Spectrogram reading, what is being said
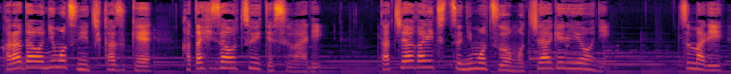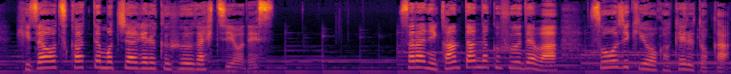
体を荷物に近づけ片膝をついて座り立ち上がりつつ荷物を持ち上げるようにつまり膝を使って持ち上げる工夫が必要です。さらに簡単な工夫では掃除機をかけるとか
